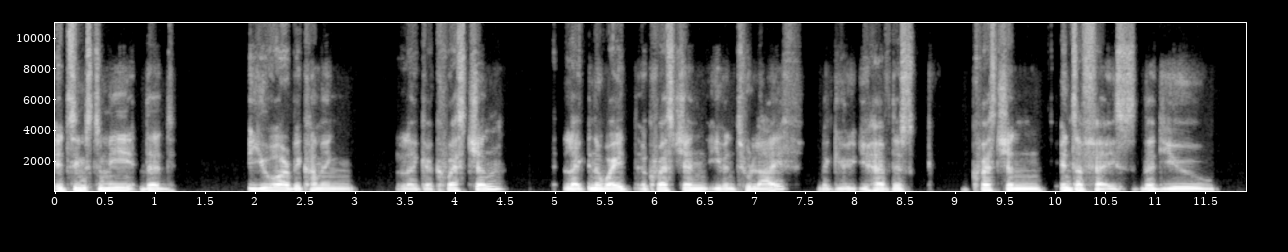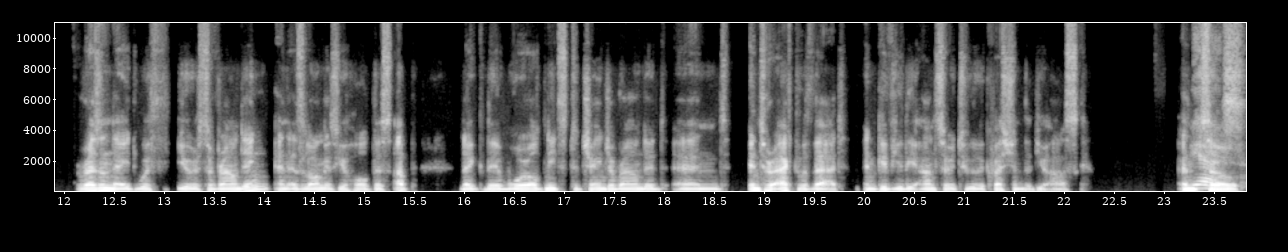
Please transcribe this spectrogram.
It seems to me that you are becoming like a question like in a way a question even to life. Like you you have this question interface that you resonate with your surrounding and as long as you hold this up like the world needs to change around it and interact with that and give you the answer to the question that you ask. And yes. so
